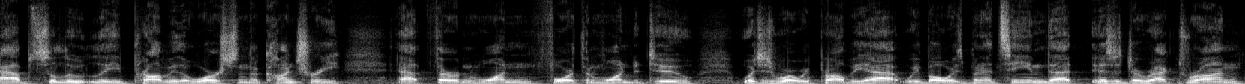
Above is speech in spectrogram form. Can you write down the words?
absolutely probably the worst in the country at third and one, fourth and one to two, which is where we probably at. We've always been a team that is a direct run,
